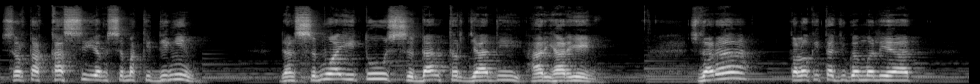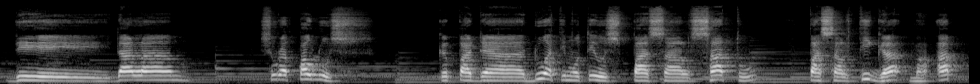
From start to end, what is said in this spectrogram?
serta kasih yang semakin dingin dan semua itu sedang terjadi hari-hari ini. Saudara, kalau kita juga melihat di dalam surat Paulus kepada 2 Timotius pasal 1 pasal 3 maaf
